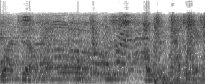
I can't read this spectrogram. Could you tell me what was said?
What's up? Open that way.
